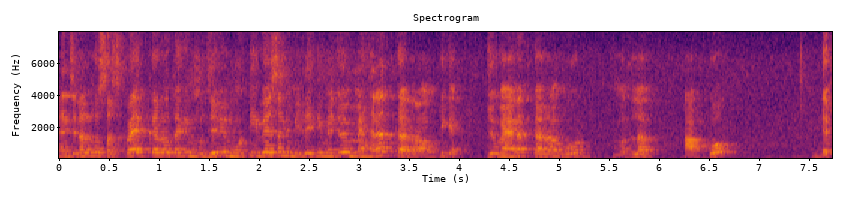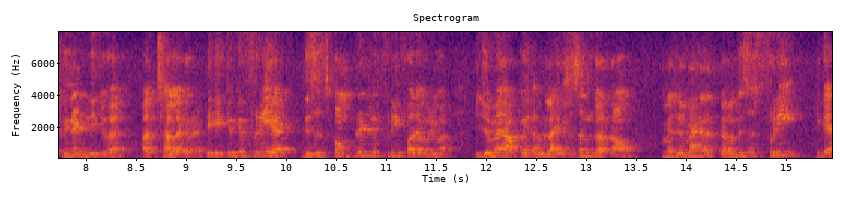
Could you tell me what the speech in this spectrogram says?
एंड चैनल को सब्सक्राइब करो ताकि मुझे भी मोटिवेशन मिले कि मैं जो मेहनत कर रहा हूँ, ठीक है? जो मेहनत कर रहा हूँ, वो मतलब आपको डेफिनेटली जो है अच्छा लग रहा है, ठीक है? क्योंकि फ्री है। This is completely free for everyone जो मैं आपके लाइव सेशन कर रहा हूँ, मैं जो मेहनत कर रहा हूँ दिस इज़ फ्री ठीक है?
